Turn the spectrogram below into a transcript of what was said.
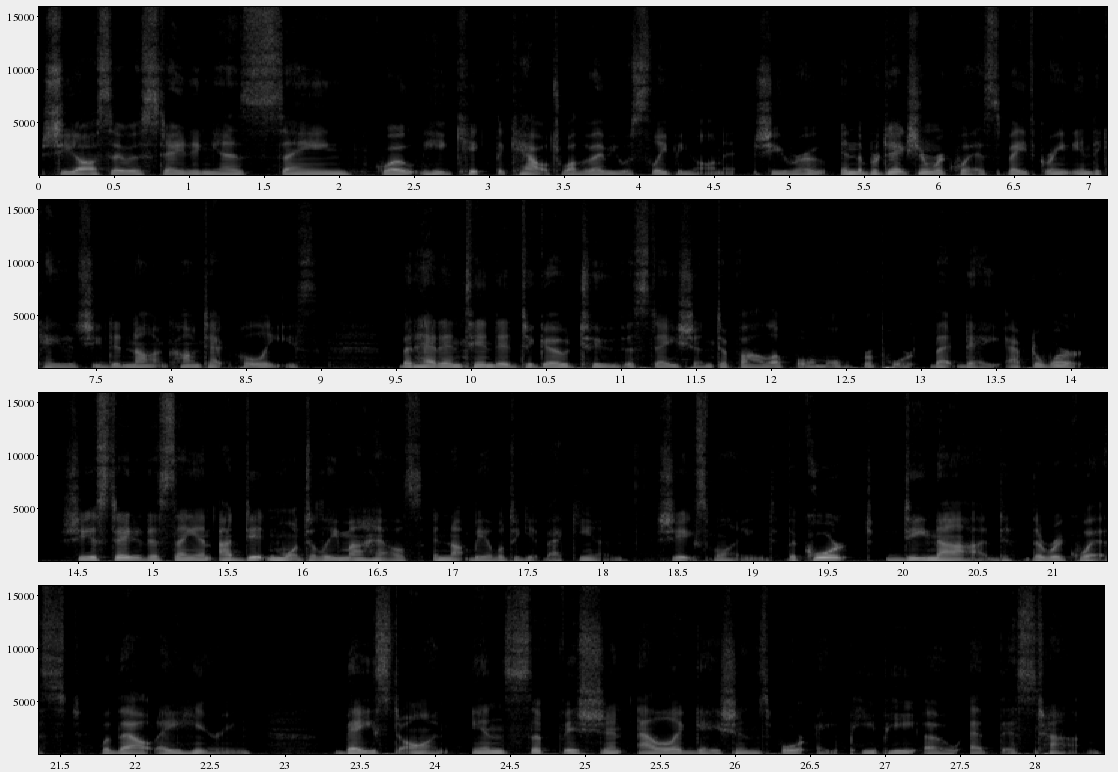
She also is stating as saying, quote, he kicked the couch while the baby was sleeping on it, she wrote. In the protection request, Faith Green indicated she did not contact police, but had intended to go to the station to file a formal report that day after work. She is stated as saying, I didn't want to leave my house and not be able to get back in. She explained. The court denied the request without a hearing based on insufficient allegations for a PPO at this time.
